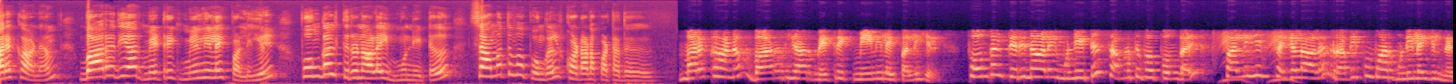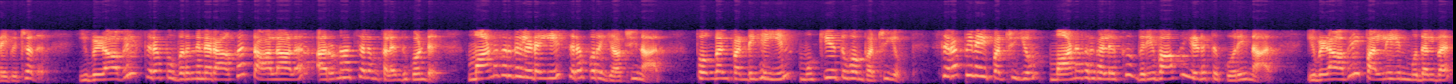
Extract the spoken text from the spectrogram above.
மரக்காணம் பாரதியார் மெட்ரிக் மேல்நிலைப் பள்ளியில் பொங்கல் திருநாளை முன்னிட்டு சமத்துவ பொங்கல் கொண்டாடப்பட்டது. மரக்காணம் பாரதியார் மெட்ரிக் மேல்நிலைப் பள்ளியில் பொங்கல் திருநாளை முன்னிட்டு சமத்துவ பொங்கல் பள்ளியின் செயலாளர் ரவிக்குமார் முன்னிலையில் நடைபெற்றது. இவ்விழாவில் சிறப்பு விருந்தினராக தாளாளர் அருணாச்சலம் கலந்து கொண்டு மாணவர்களிடையே சிறப்புரையாற்றினார். பொங்கல் பண்டிகையின் முக்கியத்துவம் பற்றியும் சிறப்பினை பற்றியும் மாணவர்களுக்கு விரிவாக எடுத்துக் கூறினார். இவ்விழாவில் பள்ளியின் முதல்வர்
